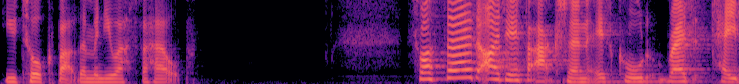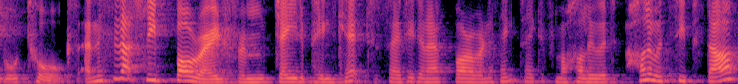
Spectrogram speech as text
you talk about them and you ask for help so, our third idea for action is called Red Table Talks. And this is actually borrowed from Jada Pinkett. So, if you're going to borrow anything, take it from a Hollywood, Hollywood superstar.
